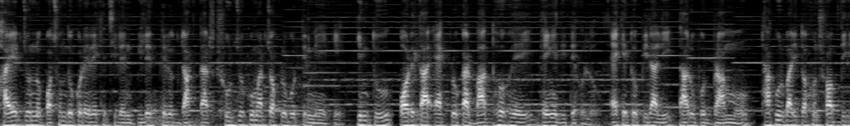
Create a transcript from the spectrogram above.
ভাইয়ের জন্য পছন্দ করে রেখেছিলেন বিলেত ফেরত ডাক্তার সূর্যকুমার চক্রবর্তীর মেয়েকে। কিন্তু পরে তা এক প্রকার বাধ্য হয়েই ভেঙে দিতে হলো। একে তো পিরালি, তার উপর ব্রাহ্ম। ঠাকুরবাড়ি তখন সব দিক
